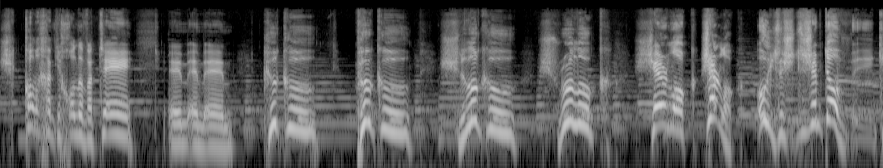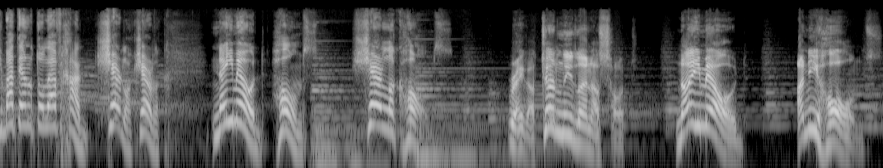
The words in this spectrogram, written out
שכל אחד יכול לבטא אמ, אמ, קוקו, פוקו, שלוקו, שרולוק, שרלוק, שרלוק. אוי, זה, זה שם טוב, כמעט אין אותו לאף אחד. שרלוק, שרלוק. נעים מאוד, הולמס. שרלוק הולמס. רגע, תן לי לנסות. נעים מאוד. אני הולמס.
